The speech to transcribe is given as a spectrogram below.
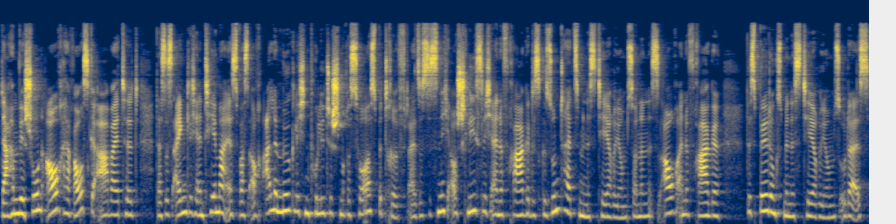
Da haben wir schon auch herausgearbeitet, dass es eigentlich ein Thema ist, was auch alle möglichen politischen Ressorts betrifft. Also es ist nicht ausschließlich eine Frage des Gesundheitsministeriums, sondern es ist auch eine Frage des Bildungsministeriums oder es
